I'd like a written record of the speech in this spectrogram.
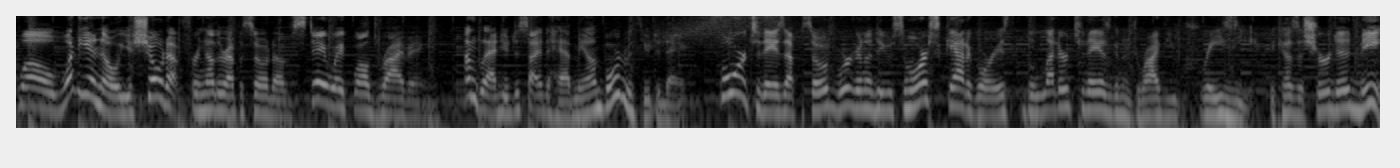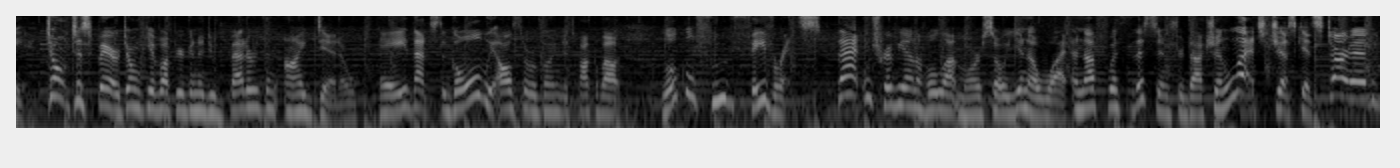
Well, what do you know? You showed up for another episode of Stay Awake While Driving. I'm glad you decided to have me on board with you today. For today's episode, we're going to do some more categories. The letter today is going to drive you crazy because it sure did me. Don't despair, don't give up. You're going to do better than I did, okay? That's the goal. We also are going to talk about local food favorites. That and trivia and a whole lot more. So, you know what? Enough with this introduction. Let's just get started.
